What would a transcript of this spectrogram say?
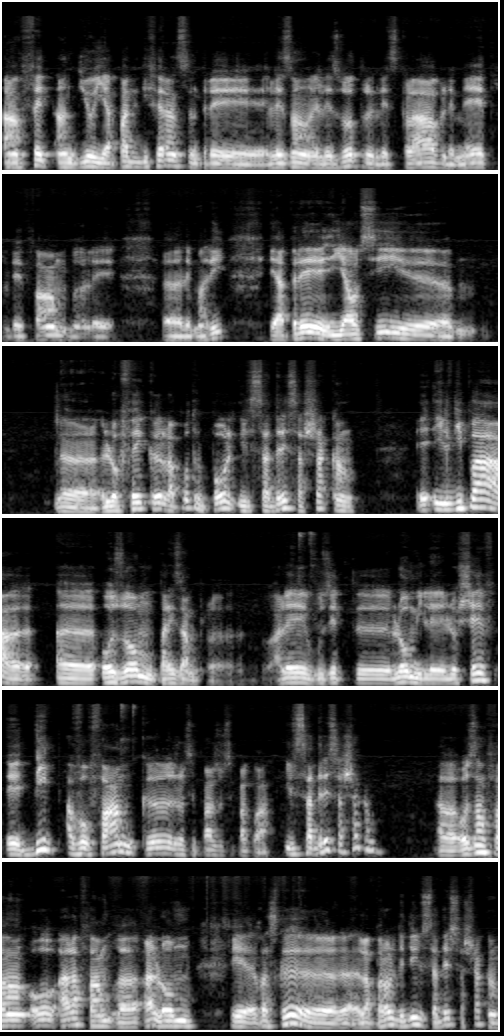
en fait, en Dieu, il n'y a pas de différence entre les uns et les autres, les esclaves, les maîtres, les femmes, les, euh, maris. Et après, il y a aussi euh, euh, le fait que l'apôtre Paul, il s'adresse à chacun. Et il dit pas aux hommes, par exemple, allez, vous êtes l'homme, il est le chef, et dites à vos femmes que je ne sais pas, je sais pas quoi. Il s'adresse à chacun. Euh, aux enfants, à la femme, euh, à l'homme, euh, parce que la parole de Dieu, s'adresse à chacun.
